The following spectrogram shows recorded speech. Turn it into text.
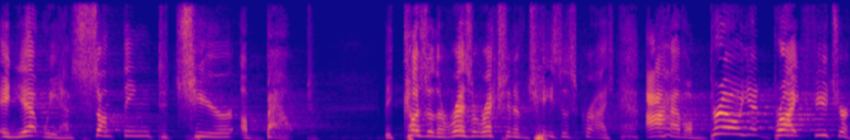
and yet we have something to cheer about because of the resurrection of Jesus Christ, I have a brilliant, bright future,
